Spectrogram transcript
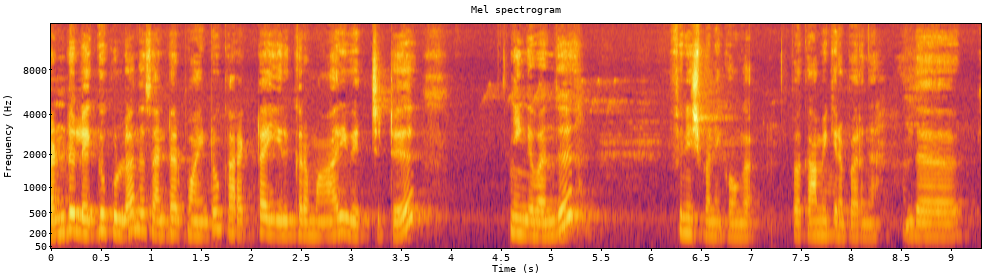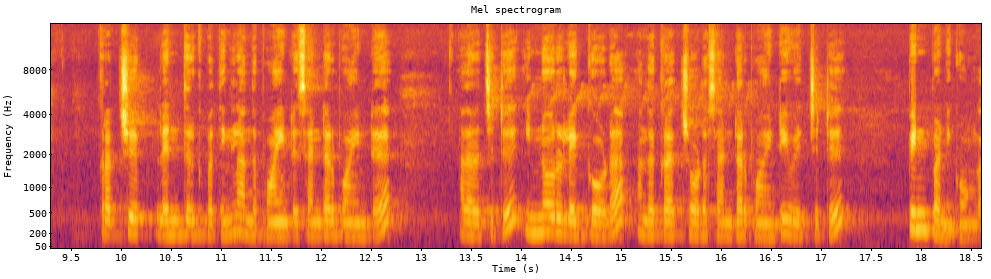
ரெண்டு லெக்குக்குள்ளே அந்த சென்டர் பாயிண்ட்டும் கரெக்டாக இருக்கிற மாதிரி வச்சுட்டு நீங்கள் வந்து ஃபினிஷ் பண்ணிக்கோங்க. இப்போ காமிக்கிறேன் பாருங்கள் அந்த க்ரச்சு லென்த் இருக்குது பார்த்தீங்களா அந்த பாயிண்ட்டு சென்டர் பாயிண்ட்டு அதை வச்சுட்டு இன்னொரு லெக்கோட அந்த க்ரச்சோட சென்டர் பாயிண்ட்டையும் வச்சுட்டு பின் பண்ணிக்கோங்க.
